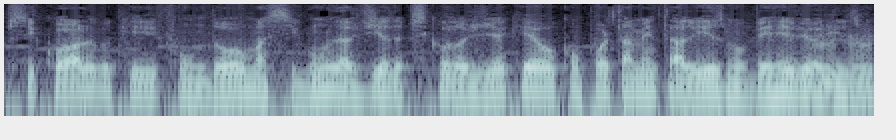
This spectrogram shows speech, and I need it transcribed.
psicólogo que fundou uma segunda via da psicologia que é o comportamentalismo, o behaviorismo. Uhum.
